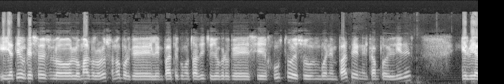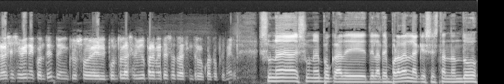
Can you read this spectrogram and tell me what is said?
y ya te digo que eso es lo, lo, más doloroso no porque el empate como tú has dicho yo creo que sí es justo es un buen empate en el campo del líder y el Villanueva se viene contento, incluso el punto le ha servido para meterse otra vez entre los cuatro primeros. Es una, es una época de, de la temporada en la que se están dando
